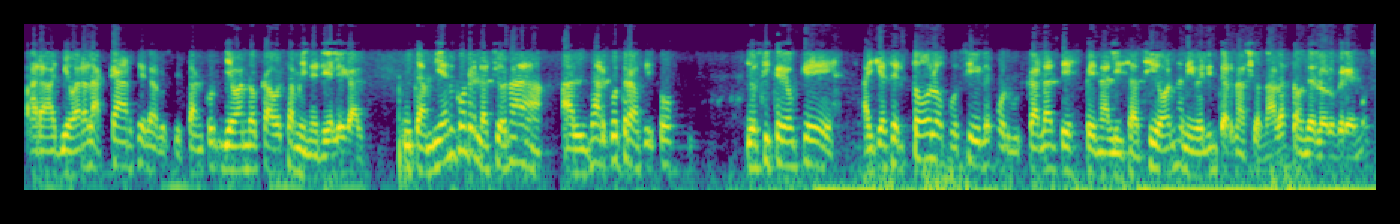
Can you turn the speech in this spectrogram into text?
para llevar a la cárcel a los que están llevando a cabo esta minería ilegal. Y también con relación al narcotráfico, yo sí creo que hay que hacer todo lo posible por buscar la despenalización a nivel internacional hasta donde lo logremos.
